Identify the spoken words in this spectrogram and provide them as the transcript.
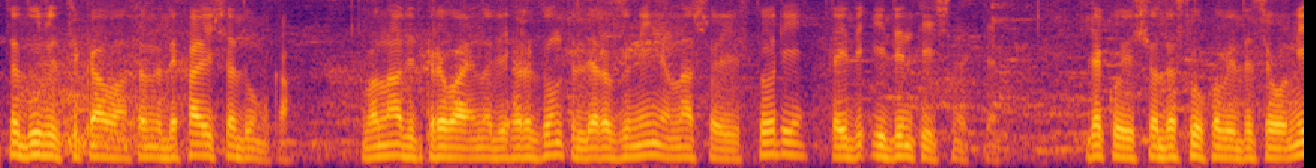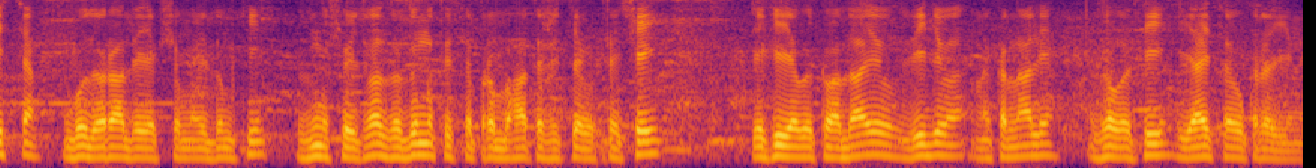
Це дуже цікава та надихаюча думка. Вона відкриває нові горизонти для розуміння нашої історії та ідентичності. Дякую, що дослухали до цього місця. Буду радий, якщо мої думки змушують вас задуматися про багато життєвих речей, які я викладаю в відео на каналі Золоті Яйця України.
